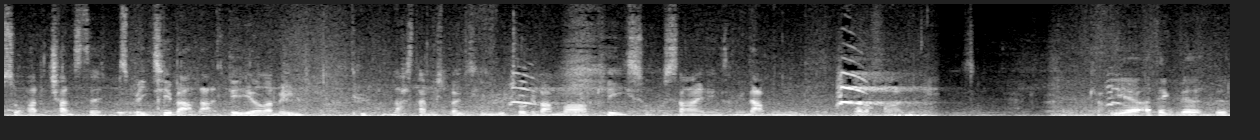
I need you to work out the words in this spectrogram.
sort of had a chance to speak to you about that deal. I mean, last time we spoke to you, we were talking about marquee sort of signings. I mean, that one qualified. Yeah, I think that the,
